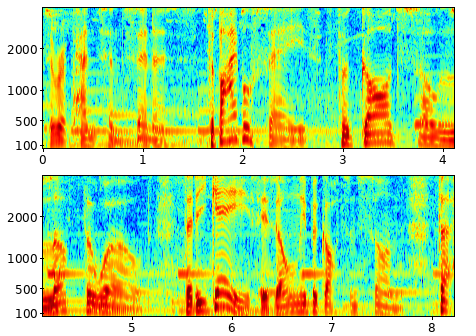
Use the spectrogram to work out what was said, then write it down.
to repentant sinners. The Bible says, For God so loved the world that he gave his only begotten Son, that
